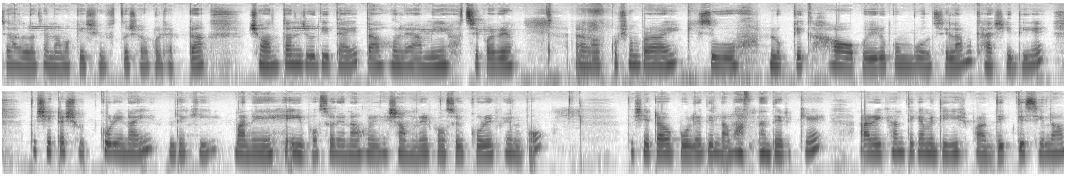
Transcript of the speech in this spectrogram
যে আল্লাহ যেন আমাকে সুস্থ সবল একটা সন্তান যদি দেয়, তাহলে আমি হচ্ছে পারে কুসুম প্রায় কিছু লোককে খাওয়াবো, এরকম বলছিলাম, খাসি দিয়ে। তো সেটা শ্যুট করি নাই, দেখি মানে এই বছরে না হলে সামনের বছর করে ফেলব। তো সেটাও বলে দিলাম আপনাদেরকে। আর এখান থেকে আমি দিঘির পাড় দেখতেছিলাম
